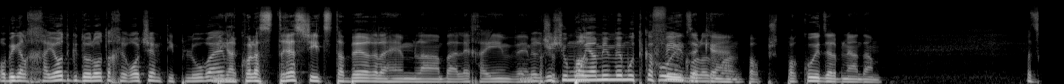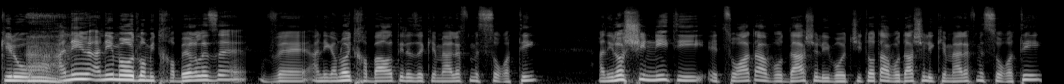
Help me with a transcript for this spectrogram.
או בגלל חיות גדולות אחרות שהם טיפלו בהם? בגלל כל הסטרס שהצטבר להם לבעלי חיים, והם הם פשוט הרגישו פרקו מאוימים ומותקפים כל כן, הזמן. פר- פשוט פרקו את זה לבני אדם. אז כאילו, אה. אני, אני מאוד לא מתחבר לזה, ואני גם לא התחברתי לזה כמאלף מסורתי. אני לא שיניתי את צורת העבודה שלי ואת שיטות העבודה שלי כמאלף מסורתי,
